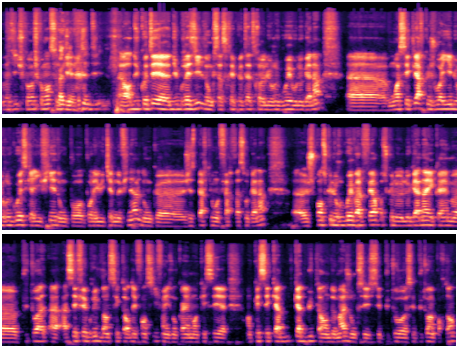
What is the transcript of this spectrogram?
Vas-y, je commence. Alors du côté euh, du Brésil, donc ça serait peut-être l'Uruguay ou le Ghana. Euh, moi, c'est clair que je voyais l'Uruguay se qualifier donc pour, pour les huitièmes de finale. Donc euh, j'espère qu'ils vont le faire face au Ghana. je pense que l'Uruguay va le faire parce que le, Ghana est quand même plutôt assez fébrile dans le secteur défensif. Hein. Ils ont quand même encaissé encaissé quatre, buts là en deux matchs, donc c'est plutôt c'est plutôt important.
